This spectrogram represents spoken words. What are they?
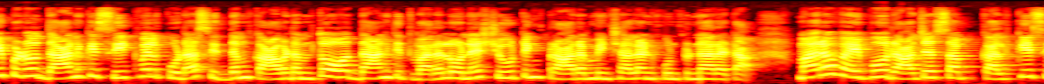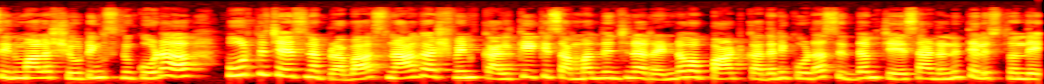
ఇప్పుడు దానికి సీక్వెల్ కూడా సిద్ధం కావడంతో దానికి త్వరలోనే షూటింగ్ ప్రారంభించాలనుకుంటున్నారు చేశారట. మరోవైపు రాజసబ్ కల్కి సినిమాల షూటింగ్స్ను కూడా పూర్తి చేసిన ప్రభాస్ నాగ్ అశ్విన్ కల్కికి సంబంధించిన రెండవ పార్ట్ కథని కూడా సిద్ధం చేశాడని తెలుస్తుంది.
